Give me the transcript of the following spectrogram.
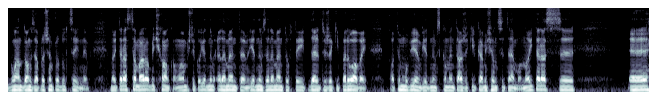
Guangdong zapleczem produkcyjnym. No i teraz co ma robić Hongkong? Ma być tylko jednym elementem, jednym z elementów tej delty rzeki Perłowej. O tym mówiłem w jednym z komentarzy kilka miesięcy temu. No i teraz E,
